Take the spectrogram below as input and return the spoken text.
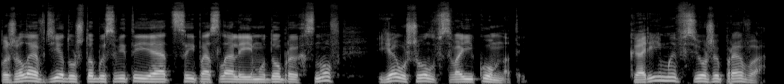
Пожелав деду, чтобы святые отцы послали ему добрых снов, я ушел в свои комнаты. Карима все же права.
